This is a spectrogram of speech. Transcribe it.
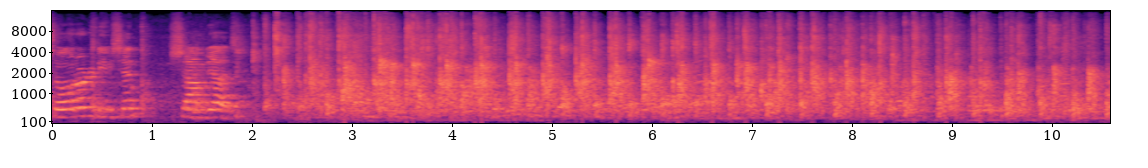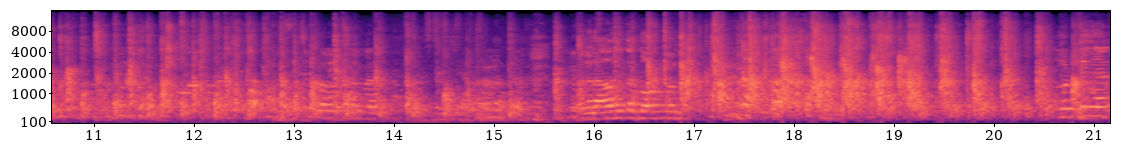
ചോറോട് ഡിവിഷൻ ശ്യാംരാജ് അങ്ങനെ ആദ്യത്തെ block member Muttungal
